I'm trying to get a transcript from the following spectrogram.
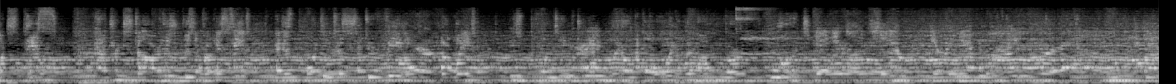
What's this? Patrick Star has risen from his seat and is pointing to center field. But wait, he's pointing to that little boy with a word. What's going on here? You're in my world.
